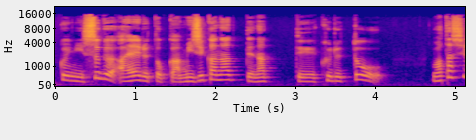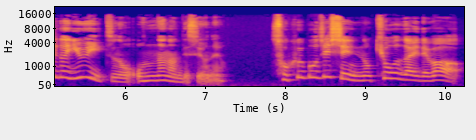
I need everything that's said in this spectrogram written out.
特にすぐ会えるとか身近なってなってくると、私が唯一の女なんですよね。祖父母自身の兄弟では、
